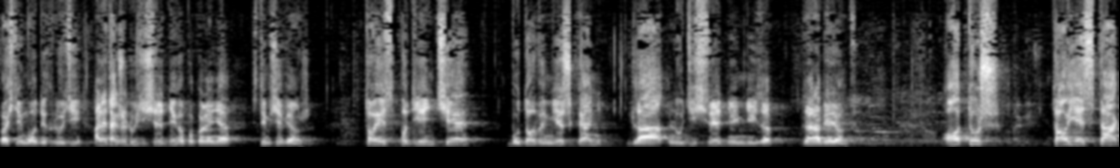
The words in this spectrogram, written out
właśnie młodych ludzi, ale także ludzi średniego pokolenia z tym się wiąże. To jest podjęcie budowy mieszkań dla ludzi średnio i mniej zarabiających. Otóż to jest tak,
